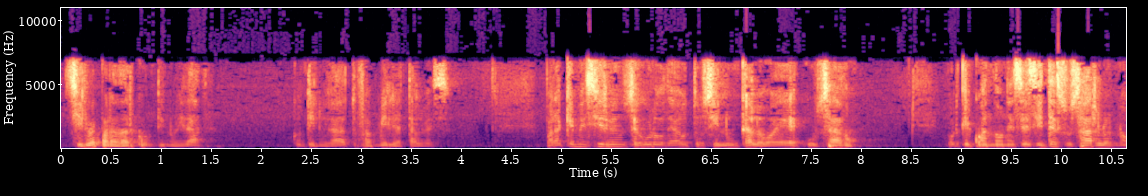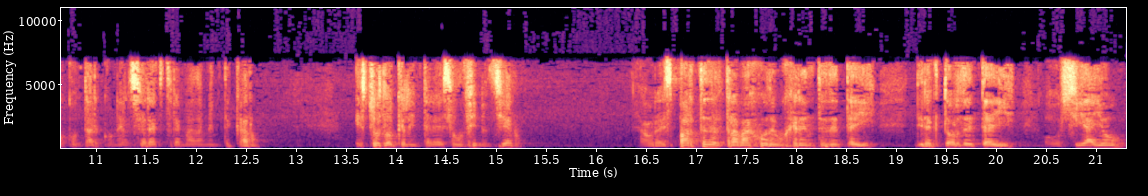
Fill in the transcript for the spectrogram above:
Sirve para dar continuidad, continuidad a tu familia tal vez. ¿Para qué me sirve un seguro de auto si nunca lo he usado? Porque cuando necesites usarlo, no contar con él será extremadamente caro. Esto es lo que le interesa a un financiero. Ahora, es parte del trabajo de un gerente de TI, director de TI o CIO,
